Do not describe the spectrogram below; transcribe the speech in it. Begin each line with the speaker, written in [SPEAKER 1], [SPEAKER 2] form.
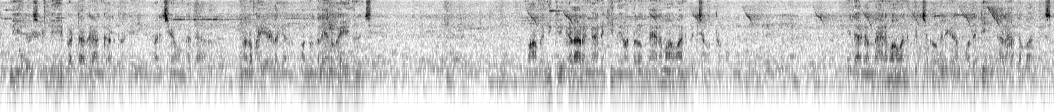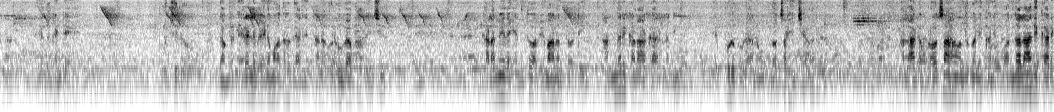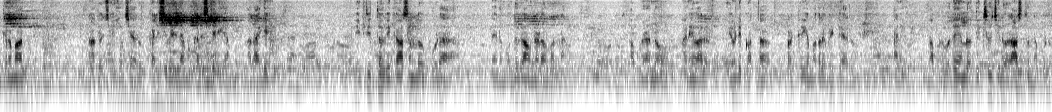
[SPEAKER 1] ఆత్మీయులు శ్రీ బిహి పట్టాభిరామ్ గారితో పరిచయం గత నలభై ఏళ్ళగా పంతొమ్మిది వందల ఎనభై ఐదు నుంచి. మా మిమిక్రీ కళారంగానికి మేమందరం మేనమామ అని పిలుచుకుంటాం. ఇలాగ మేనమామ అని పిలుచుకోగలిగిన మొదటి అర్హత వారు తీసుకున్నారు. ఎందుకంటే పూజ్యులు డాక్టర్ నేరళ్ళ వేణుమాధవ్ గారిని తన గురువుగా భావించి కళ మీద ఎంతో అభిమానంతో అందరి కళాకారులని ఎప్పుడు కూడాను ప్రోత్సహించేవారు. అలాగ ప్రోత్సాహం అందుకొని కొన్ని వందలాది కార్యక్రమాలు నాతో చేయించారు. కలిసి వెళ్ళాము కలిసి తిరిగాము. అలాగే వ్యక్తిత్వ వికాసంలో కూడా నేను ముందుగా ఉండడం వల్ల అప్పుడు నన్ను అనేవారు ఏమిటి కొత్త ప్రక్రియ మొదలుపెట్టారు? అని. అప్పుడు ఉదయంలో దిక్సూచిలో రాస్తున్నప్పుడు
